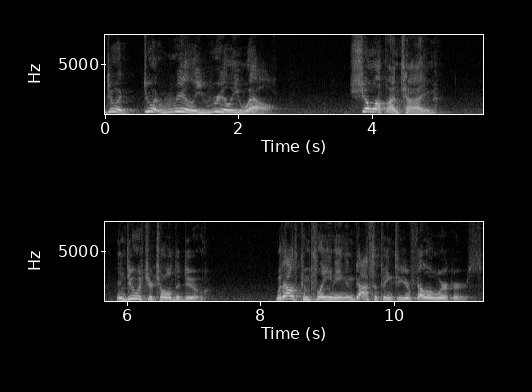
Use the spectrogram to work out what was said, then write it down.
do it, do it really, really well. Show up on time and do what you're told to do without complaining and gossiping to your fellow workers.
